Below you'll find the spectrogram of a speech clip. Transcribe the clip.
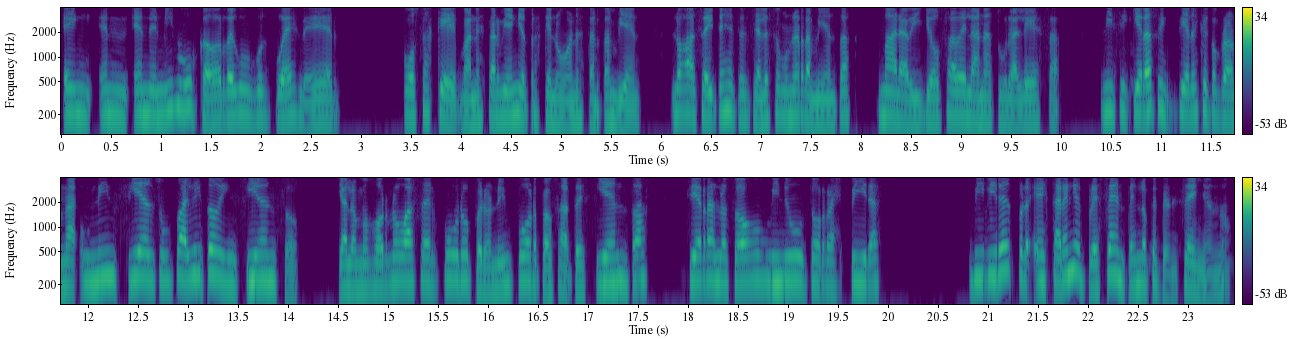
En, en, en el mismo buscador de Google puedes leer cosas que van a estar bien y otras que no van a estar tan bien. Los aceites esenciales son una herramienta maravillosa de la naturaleza. Ni siquiera si tienes que comprar una, un incienso, un palito de incienso, que a lo mejor no va a ser puro, pero no importa. O sea, te sientas, cierras los ojos un minuto, respiras. Vivir, el, estar en el presente es lo que te enseñan, ¿no?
